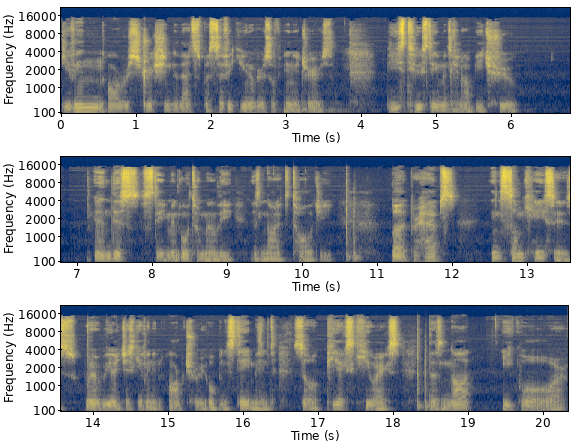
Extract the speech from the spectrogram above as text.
Given our restriction to that specific universe of integers, these two statements cannot be true. And this statement ultimately is not a tautology. But perhaps in some cases where we are just given an arbitrary open statement, so pxqx does not equal or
